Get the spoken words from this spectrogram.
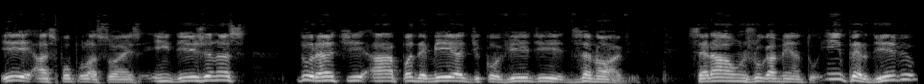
e as populações indígenas durante a pandemia de Covid-19. Será um julgamento imperdível,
